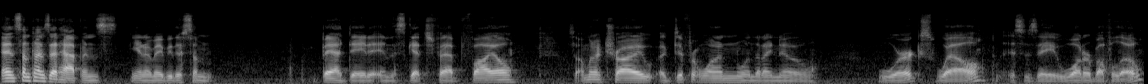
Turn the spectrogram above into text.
and sometimes that happens. You know, maybe there's some bad data in the Sketchfab file. So I'm going to try a different one, one that I know works well. This is a water buffalo.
